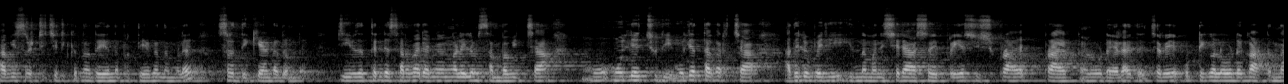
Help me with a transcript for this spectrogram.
കവി സൃഷ്ടിച്ചിരിക്കുന്നത് എന്ന് പ്രത്യേകം നമ്മൾ ശ്രദ്ധിക്കേണ്ടതുണ്ട്. ജീവിതത്തിന്റെ സർവരംഗങ്ങളിലും സംഭവിച്ച മൂല്യച്യുതി മൂല്യത്തകർച്ച അതിലുപരി ഇന്ന് മനുഷ്യരാശ പ്രിയ ശിശുപ്രായ പ്രായങ്ങളോട് അതായത് ചെറിയ കുട്ടികളോട് കാട്ടുന്ന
